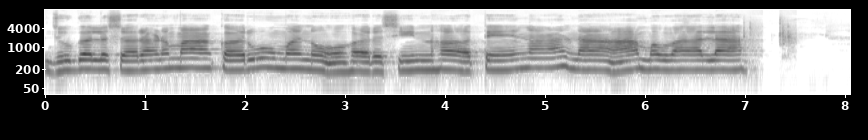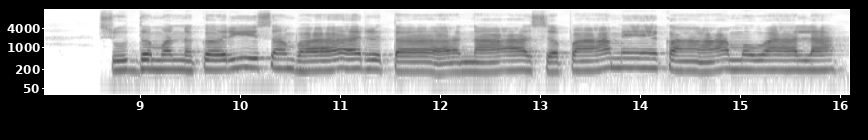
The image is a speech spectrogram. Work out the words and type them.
જુગલ શરણમાં કરું મનોહર સિંહ તેના નામવાલા. શુદ્ધ મન કરી સંભારતા નાશ પામે કામવાલા.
